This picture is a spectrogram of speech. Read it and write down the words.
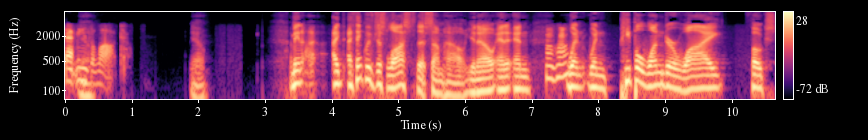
That means a lot. Yeah. I mean, I, I think we've just lost this somehow, you know, and and Mhm. when when people wonder why folks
